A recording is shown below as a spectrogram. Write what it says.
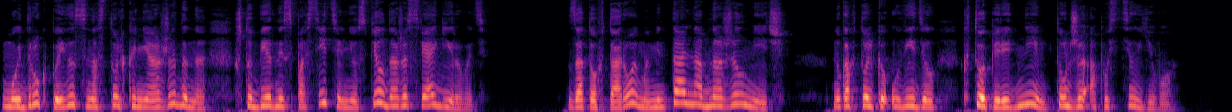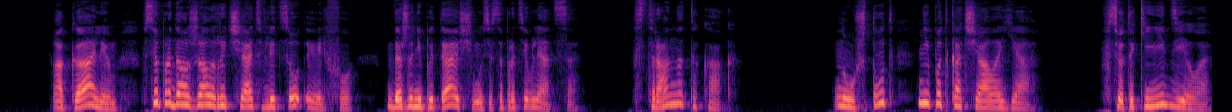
Мой друг появился настолько неожиданно, что бедный спаситель не успел даже среагировать. Зато второй моментально обнажил меч, но как только увидел, кто перед ним, тут же опустил его. А Калим все продолжал рычать в лицо эльфу, даже не пытающемуся сопротивляться. Странно-то как. Ну уж тут не подкачала я. Все-таки не дело.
